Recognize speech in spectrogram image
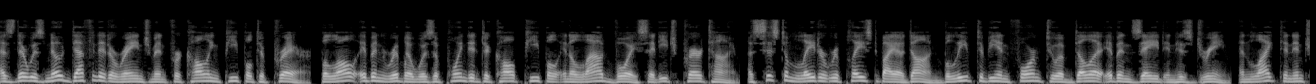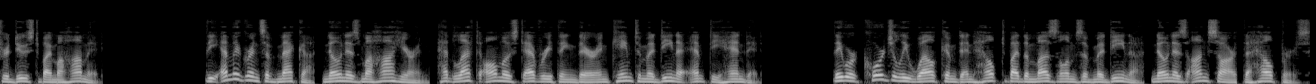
As there was no definite arrangement for calling people to prayer, Bilal ibn Riba was appointed to call people in a loud voice at each prayer time, a system later replaced by Adhan believed to be informed to Abdullah ibn Zayd in his dream, and liked and introduced by Muhammad. The emigrants of Mecca, known as Muhajirin, had left almost everything there and came to Medina empty-handed. They were cordially welcomed and helped by the Muslims of Medina, known as Ansar the helpers.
